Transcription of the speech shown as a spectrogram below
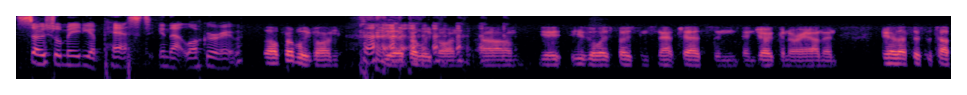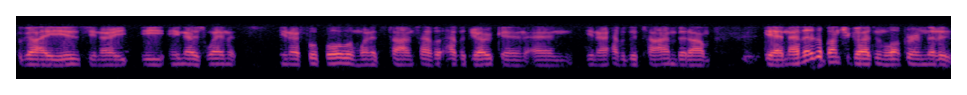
social media pest in that locker room? Oh, probably Von. yeah, probably Von. Um, yeah, he's always posting Snapchats and, and joking around, and you know that's just the type of guy he is. You know, he he, knows when it's you know football and when it's time to have a, have a joke and and you know have a good time. But um, yeah, no, there's a bunch of guys in the locker room that are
